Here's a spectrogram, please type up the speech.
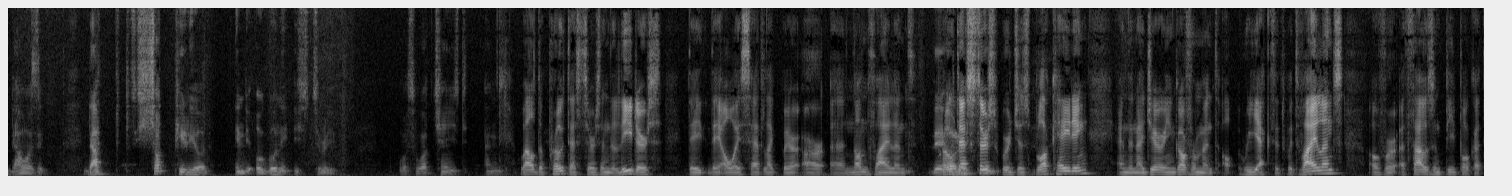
That was it. that short period in the Ogoni history was what changed. And Well, the protesters and the leaders, they, they always said like we are uh, non-violent They protesters. We're just blockading, and the Nigerian government uh, reacted with violence. Over a thousand people got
